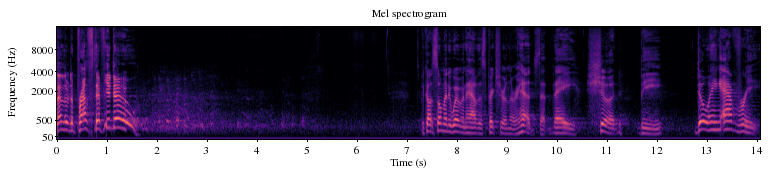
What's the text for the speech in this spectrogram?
then they're depressed if you do. it's because so many women have this picture in their heads that they should be doing everything.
